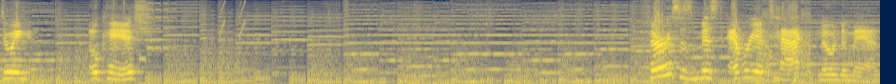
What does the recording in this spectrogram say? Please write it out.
Doing okay-ish. Has missed every attack known to man.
